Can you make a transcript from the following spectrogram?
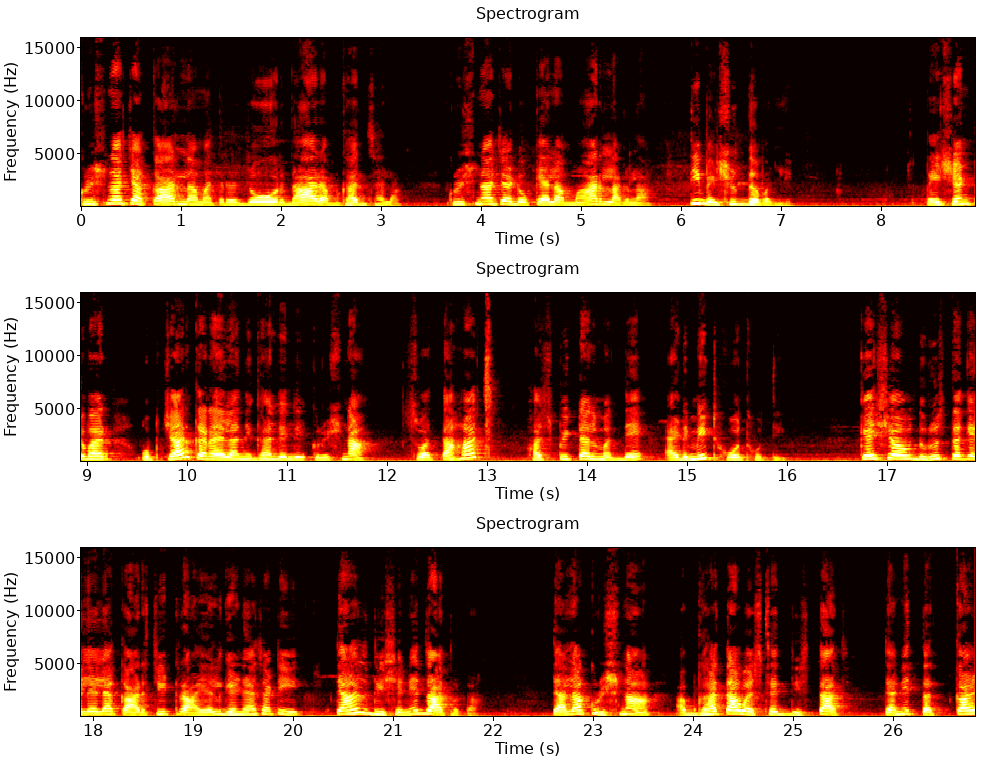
कृष्णाच्या कारला मात्र जोरदार अपघात झाला. कृष्णाच्या डोक्याला मार लागला ती बेशुद्ध पडली पेशंटवर उपचार करायला निघालेली कृष्णा स्वतःच हॉस्पिटलमध्ये ॲडमिट होत होती. केशव दुरुस्त केलेल्या कारची ट्रायल घेण्यासाठी त्याच दिशेने जात होता. त्याला कृष्णा अपघातावस्थेत दिसताच त्याने तत्काळ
